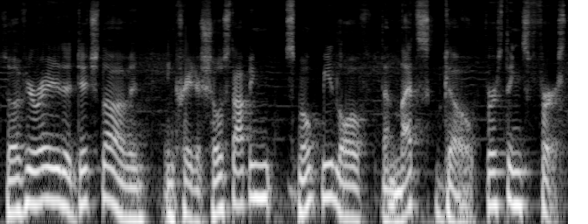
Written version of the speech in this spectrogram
So if you're ready to ditch the oven and create a show-stopping smoked meatloaf, then let's go. First things first,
